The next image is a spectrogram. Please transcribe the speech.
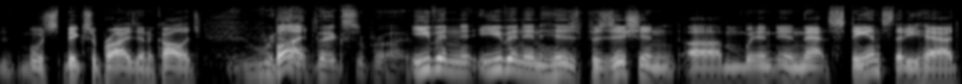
was a big surprise in a college. real but big surprise. even even in his position um, in, in that stance that he had,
